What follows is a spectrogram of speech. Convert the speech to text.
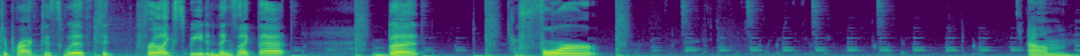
to practice with to, for like speed and things like that. But for um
